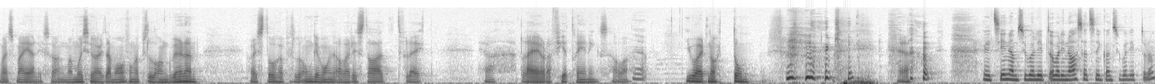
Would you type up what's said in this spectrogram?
muss man ehrlich sagen. Man muss sich halt am Anfang ein bisschen daran gewöhnen, weil es doch ein bisschen ungewohnt aber das dauert vielleicht ja, drei oder vier Trainings. Aber Ja. ich war halt noch dumm. ja, Die Zähne haben es überlebt, aber die Nase hat es nicht ganz überlebt, oder?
